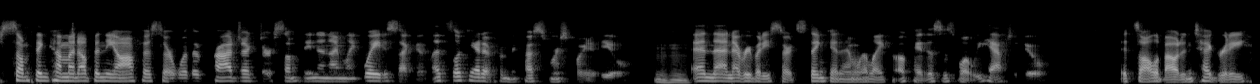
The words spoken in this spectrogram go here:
something coming up in the office or with a project or something. And I'm like, wait a second, let's look at it from the customer's point of view. Mhm. And then everybody starts thinking, and we're like, okay, this is what we have to do. It's all about integrity,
